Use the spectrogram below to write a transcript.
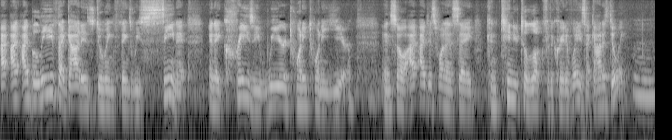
I, I, I believe that God is doing things. We've seen it in a crazy, weird 2020 year. And so I, I just want to say, continue to look for the creative ways that God is doing. Mm.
